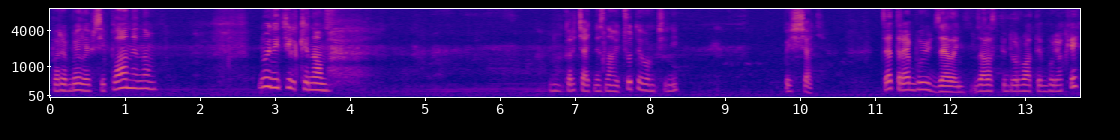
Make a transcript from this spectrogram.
Перебили всі плани нам. Ну і не тільки нам. Ну, кричать, не знаю, чути вам чи ні. Пищать. Це требують зелень. Зараз підорвати буряки.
